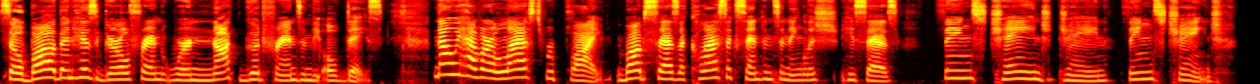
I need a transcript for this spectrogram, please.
So Bob and his girlfriend were not good friends in the old days. Now we have our last reply. Bob says a classic sentence in English. He says, Things change, Jane. Things change.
